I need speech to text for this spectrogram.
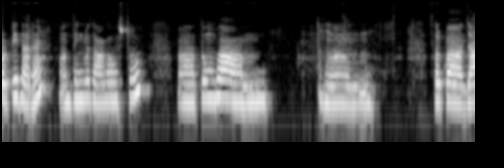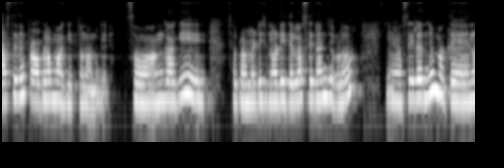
ಕೊಟ್ಟಿದ್ದಾರೆ. ಒಂದು ತಿಂಗ್ಳಿಗೆ ಆಗೋವಷ್ಟು. ತುಂಬ ಸ್ವಲ್ಪ ಜಾಸ್ತಿಯೇ ಪ್ರಾಬ್ಲಮ್ ಆಗಿತ್ತು ನನಗೆ. ಸೊ ಹಂಗಾಗಿ ಸ್ವಲ್ಪ ಮೆಡಿಸಿನ್ ನೋಡಿ ಇದೆಲ್ಲ ಸಿರಂಜ್ಗಳು. ಸಿರಂಜು ಮತ್ತು ಏನೋ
